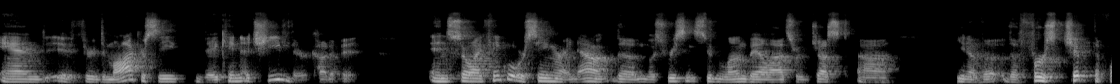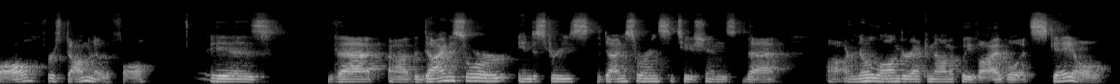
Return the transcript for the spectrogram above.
And if through democracy, they can achieve their cut of it. And so I think what we're seeing right now, the most recent student loan bailouts are just, uh, you know, the, the first chip to fall, first domino to fall is that uh, the dinosaur industries, the dinosaur institutions that uh, are no longer economically viable at scale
